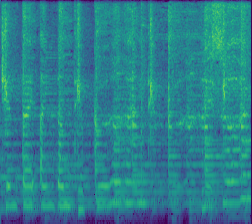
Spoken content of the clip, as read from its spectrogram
trên tay anh tâm thiệp cưới. Ngày xưa em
